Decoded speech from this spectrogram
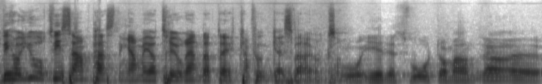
vi har gjort vissa anpassningar, men jag tror ändå att det kan funka i Sverige också. Och är det svårt om andra eh,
